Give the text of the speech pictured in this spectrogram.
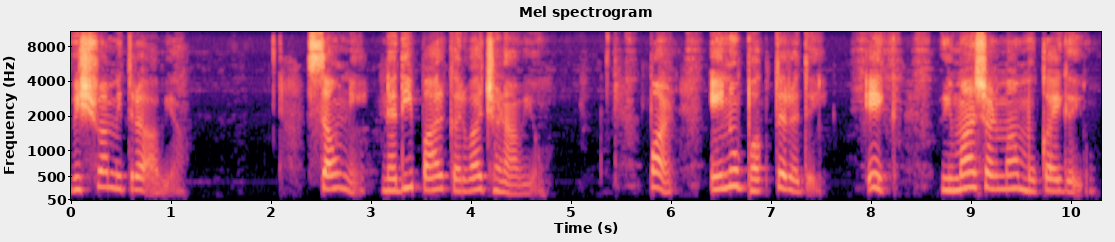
વિશ્વામિત્ર આવ્યા. સૌને નદી પાર કરવા જણાવ્યું. પણ એનું ભક્ત હૃદય એક વિમાસણમાં મુકાઈ ગયું.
